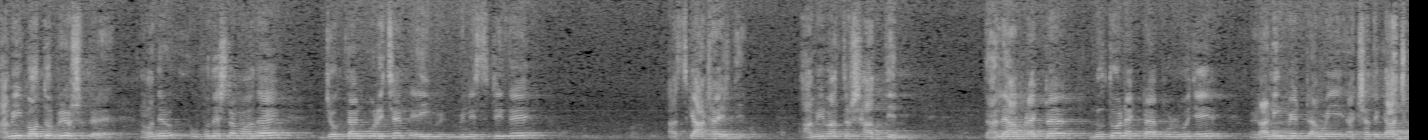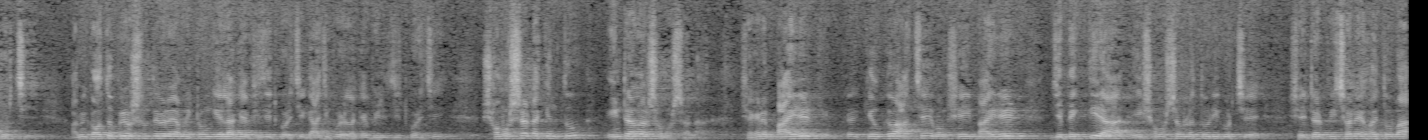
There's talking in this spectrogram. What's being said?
আমি গত বৃহস্পতিবার, আমাদের উপদেষ্টা মহোদয় যোগদান করেছেন এই মিনিস্ট্রিতে আজকে আঠাশ দিন। আমি মাত্র সাত দিন। তাহলে আমরা একটা নতুন একটা বলব যে রানিং মেট আমি একসাথে কাজ করছি। আমি গত বৃহস্পতিবারে আমি টঙ্গী এলাকায় ভিজিট করেছি, গাজীপুর এলাকায় ভিজিট করেছি। সমস্যাটা কিন্তু ইন্টারনাল সমস্যা না। সেখানে বাইরের কেউ কেউ আছে এবং সেই বাইরের যে ব্যক্তিরা এই সমস্যাগুলো তৈরি করছে, সেটার পিছনে হয়তো বা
